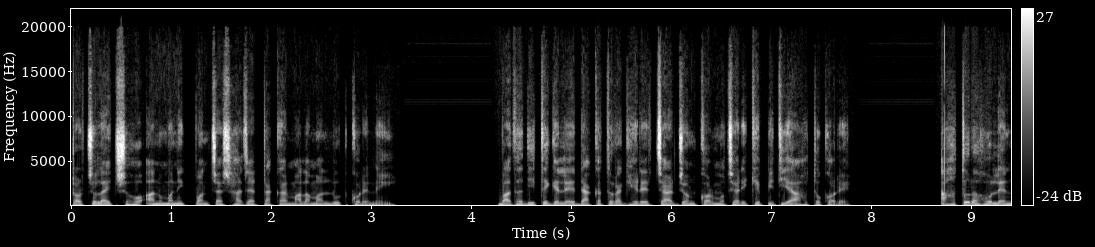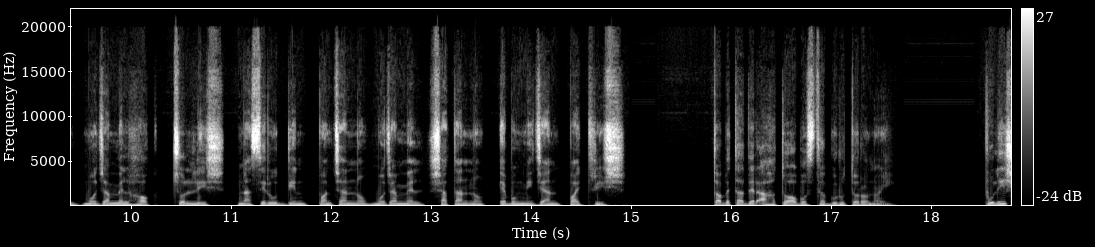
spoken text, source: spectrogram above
টর্চলাইট সহ আনুমানিক পঞ্চাশ হাজার টাকার মালামাল লুট করে নেই বাধা দিতে গেলে ডাকাতরা ঘেরের চারজন কর্মচারীকে পিটিয়ে আহত করে। আহতরা হলেন মোজাম্মেল হক চল্লিশ, নাসির উদ্দিন পঞ্চান্ন, মোজাম্মেল সাতান্ন এবং মিজান পঁয়ত্রিশ। তবে তাদের আহত অবস্থা গুরুতর নয়। পুলিশ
